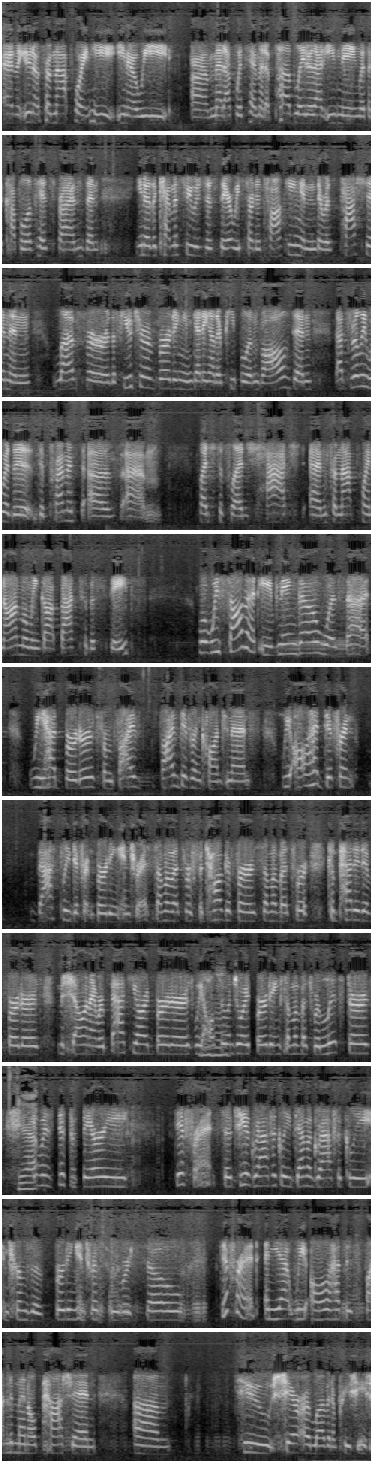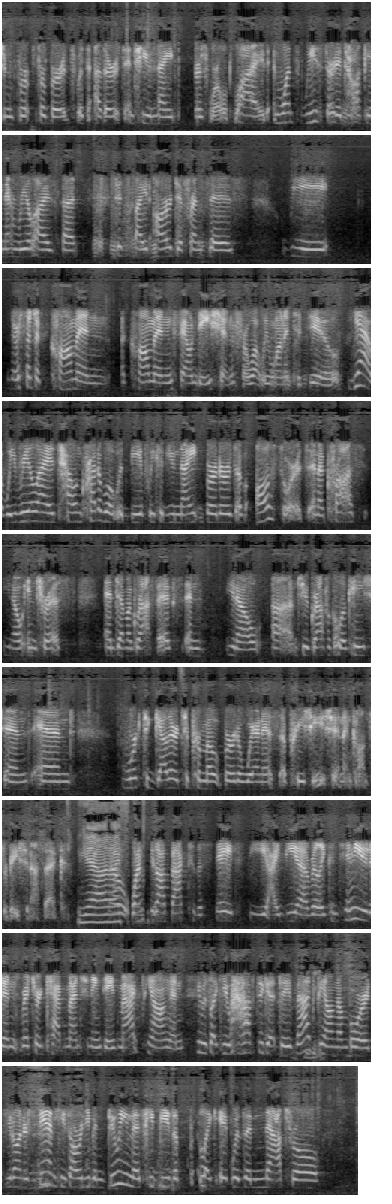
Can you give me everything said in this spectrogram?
and you know from that point he you know we um, met up with him at a pub later that evening with a couple of his friends and you know, the chemistry was just there. We started talking, and there was passion and love for the future of birding and getting other people involved. And that's really where the the premise of um, Pledge to Fledge hatched. And from that point on, when we got back to the states, what we saw that evening, though, was that we had birders from five five different continents. We all had different vastly different birding interests. Some of us were photographers, some of us were competitive birders. Michelle and I were backyard birders. We mm-hmm. also enjoyed birding. Some of us were listers. Yeah. It was just very different. So geographically, demographically, in terms of birding interests, we were so different, and yet we all had this fundamental passion um, to share our love and appreciation for, for birds with others and to unite birds worldwide. And once we started talking and realized that despite our differences, we there's such a common a common foundation for what we wanted to do. Yeah, we realized how incredible it would be if we could unite birders of all sorts and across you know interests and demographics and you know uh, geographical locations and work together to promote bird awareness, appreciation, and conservation ethic. Yeah, and so I once we got back to the states, the idea really continued, and Richard kept mentioning Dave Magpiong, and he was like, "You have to get Dave Magpiong on board. You don't understand. He's already been doing this. He'd be the like it was a natural."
